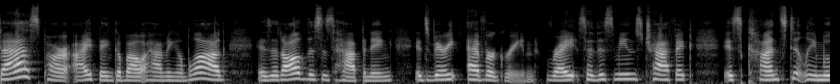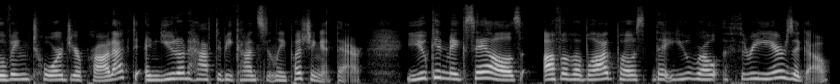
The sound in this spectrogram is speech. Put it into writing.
best part I think about having a blog is that all of this is happening. It's very evergreen, right? So this means traffic is constantly moving toward your product and you don't have to be constantly pushing it there. You can make sales off of a blog post that you wrote 3 years ago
